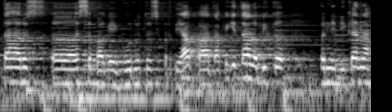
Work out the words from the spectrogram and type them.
kita harus eh, sebagai guru tuh seperti apa tapi kita lebih ke pendidikan lah.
